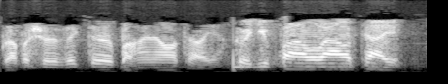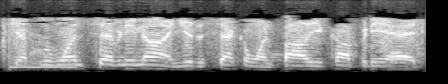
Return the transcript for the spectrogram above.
Bravo Short of Victor, behind Alitalia. Good, you follow Alitalia. JetBlue 179, you're the second one. Follow your company ahead.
